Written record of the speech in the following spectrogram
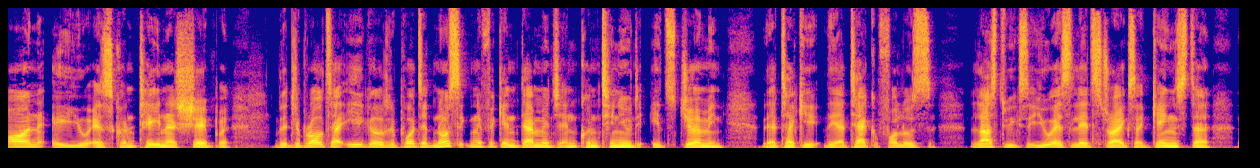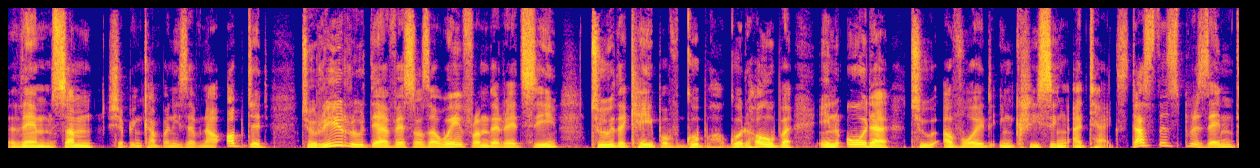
on a U.S. container ship. The Gibraltar Eagle reported no significant damage and continued its journey. The attack, the attack follows last week's US led strikes against uh, them. Some shipping companies have now opted to reroute their vessels away from the Red Sea to the Cape of Good Hope in order to avoid increasing attacks. Does this present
